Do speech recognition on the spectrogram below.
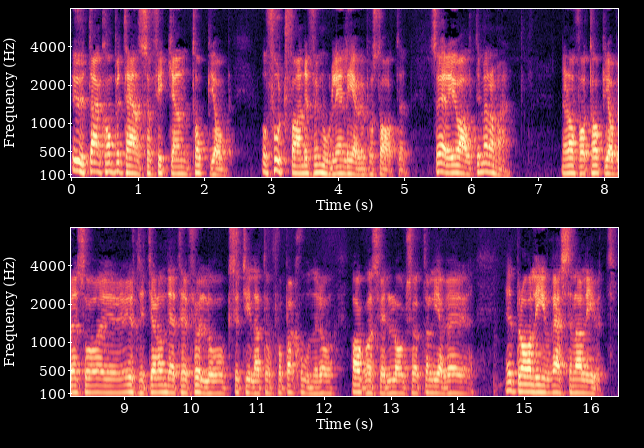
Utan kompetens så fick han toppjobb och fortfarande förmodligen lever på staten. Så är det ju alltid med de här. När de får toppjobben så eh, utnyttjar de det till fullo och ser till att de får pensioner och avgångsvederlag så att de lever ett bra liv resten av livet.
